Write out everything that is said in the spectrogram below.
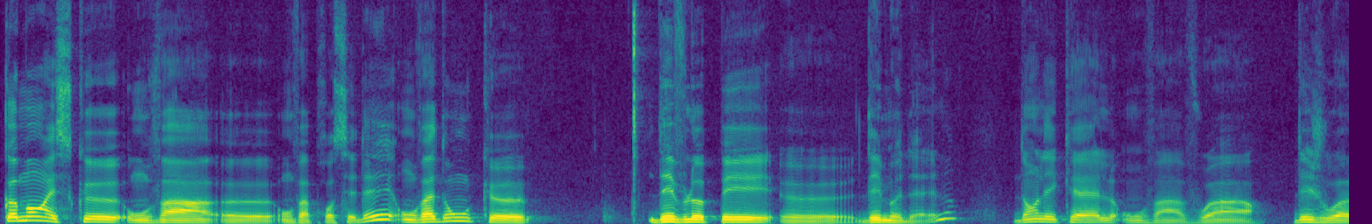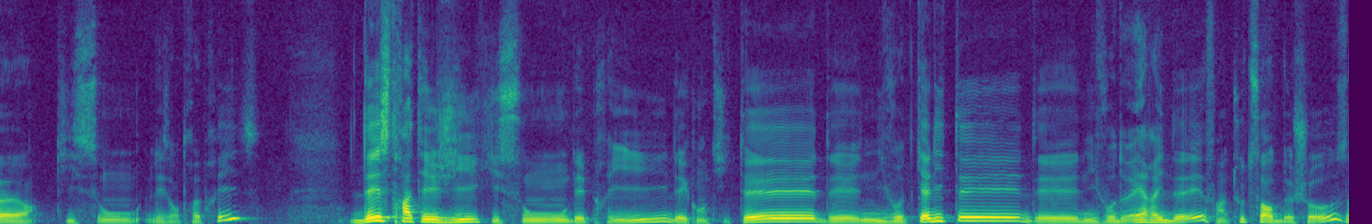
comment est-ce qu'on va, euh, va procéder? On va donc euh, développer des modèles dans lesquels on va avoir des joueurs qui sont les entreprises, des stratégies qui sont des prix, des quantités, des niveaux de qualité, des niveaux de R&D, enfin toutes sortes de choses.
